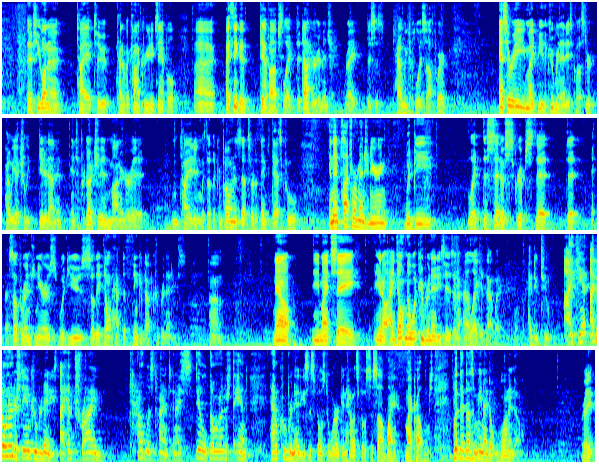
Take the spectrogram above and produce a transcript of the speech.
if you want to tie it to kind of a concrete example, uh, I think of DevOps like the Docker image, right? This is how we deploy software. SRE might be the Kubernetes cluster, how we actually get it out in, into production, monitor it, and tie it in with other components, that sort of thing. That's cool. And then platform engineering would be like the set of scripts that that software engineers would use so they don't have to think about Kubernetes. Um, now, you might say, you know, I don't know what Kubernetes is, and I, I like it that way. Well, I do too. I can't. I don't understand Kubernetes. I have tried countless times, and I still don't understand how Kubernetes is supposed to work and how it's supposed to solve my, my problems. But that doesn't mean I don't want to know, right?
